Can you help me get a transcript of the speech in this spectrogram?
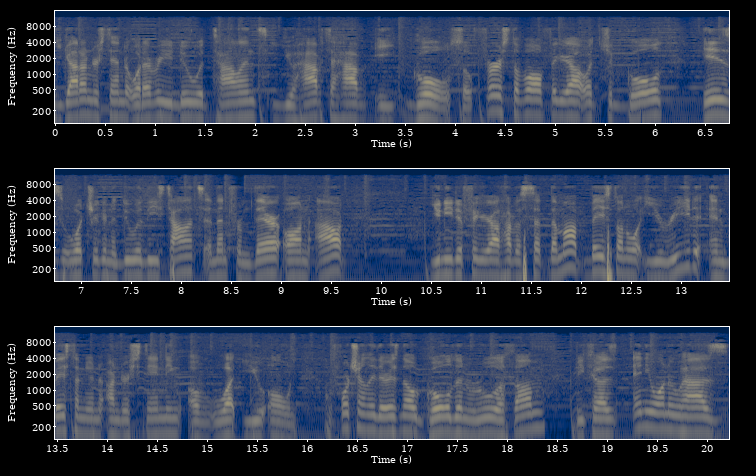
You got to understand that whatever you do with talents, you have to have a goal. So, first of all, figure out what your goal is, what you're going to do with these talents, and then from there on out, you need to figure out how to set them up based on what you read and based on your understanding of what you own. Unfortunately, there is no golden rule of thumb because anyone who has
